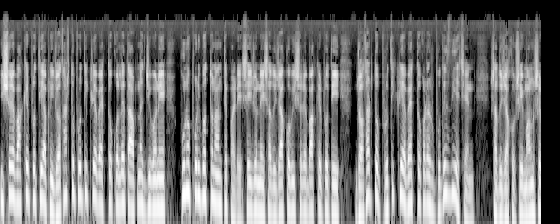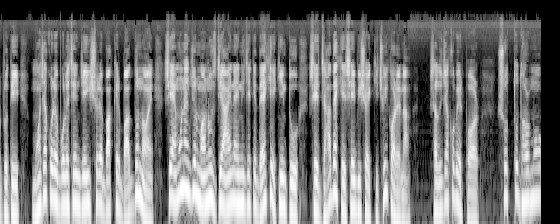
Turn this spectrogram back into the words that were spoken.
ঈশ্বরের বাক্যের প্রতি আপনি যথার্থ প্রতিক্রিয়া ব্যক্ত করলে তা আপনার জীবনে পুনঃ পরিবর্তন আনতে পারে। সেই জন্য সাধু জাকব ঈশ্বরের বাক্যের প্রতি যথার্থ প্রতিক্রিয়া ব্যক্ত করার উপদেশ দিয়েছেন। সাধু জাকব সেই মানুষের প্রতি মজা করে বলেছেন যে ঈশ্বরের বাক্যের বাধ্য নয়, সে এমন একজন মানুষ যে আয়নায় নিজেকে দেখে কিন্তু সে যা দেখে সেই বিষয়ে কিছুই করে না। সাধু জাকবের পর সত্য ধর্ম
